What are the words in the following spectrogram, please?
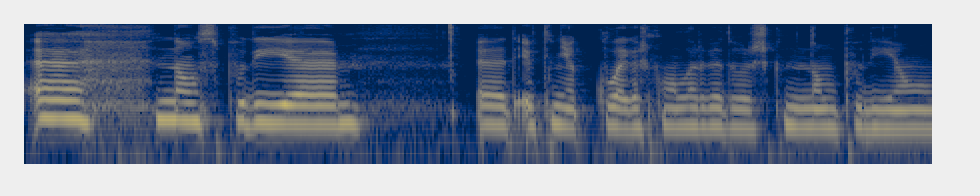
uh, não se podia Uh, eu tinha colegas com alargadores que não podiam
